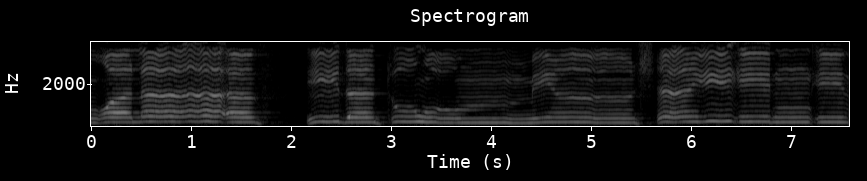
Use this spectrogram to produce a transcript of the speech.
ولا افئدتهم من شيء اذ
